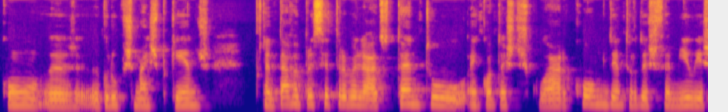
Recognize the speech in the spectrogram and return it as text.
com uh, grupos mais pequenos. Portanto, dava para ser trabalhado tanto em contexto escolar como dentro das famílias,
